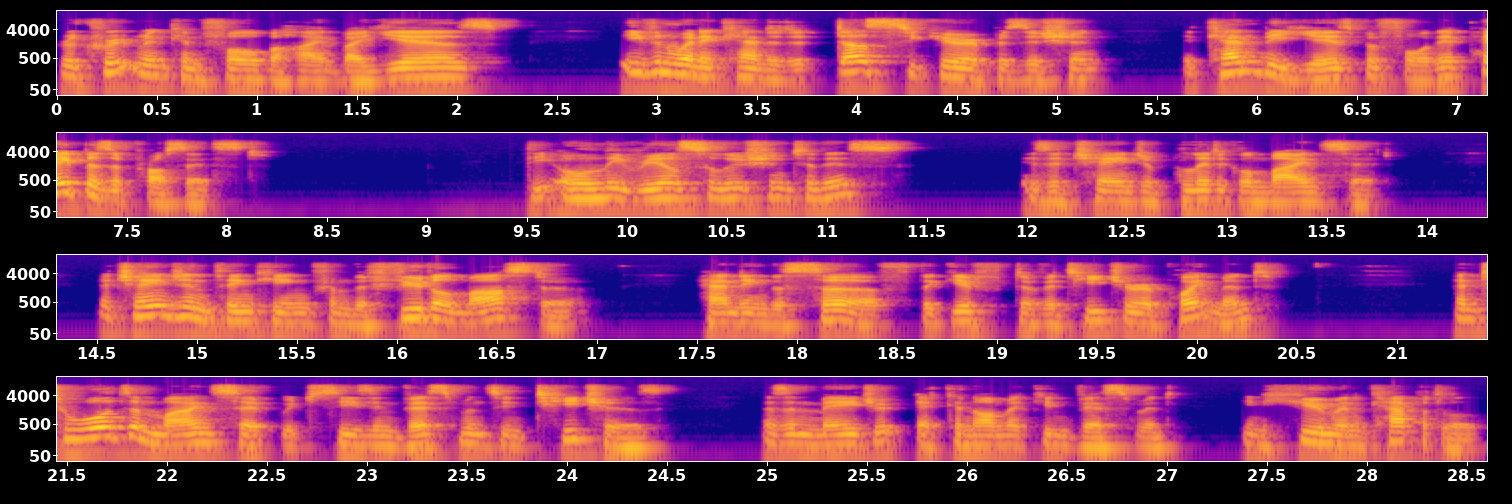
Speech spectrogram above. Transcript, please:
recruitment can fall behind by years. Even when a candidate does secure a position, it can be years before their papers are processed. The only real solution to this is a change of political mindset, a change in thinking from the feudal master, handing the serf the gift of a teacher appointment, and towards a mindset which sees investments in teachers as a major economic investment in human capital.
